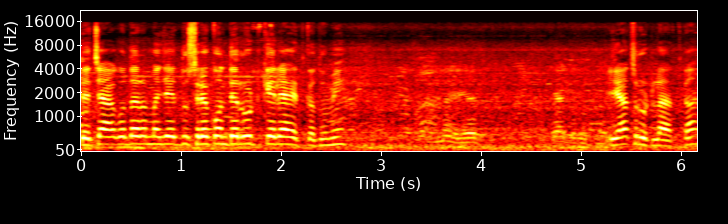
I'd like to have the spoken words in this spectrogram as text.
त्याच्या अगोदर म्हणजे दुसरे कोणते रूट केले आहेत का तुम्ही? याच रूटला आहात का?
